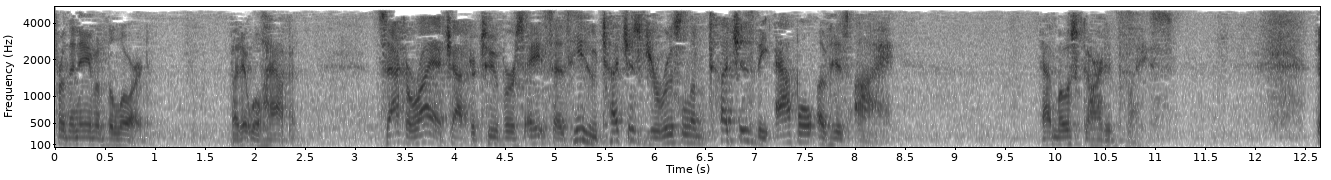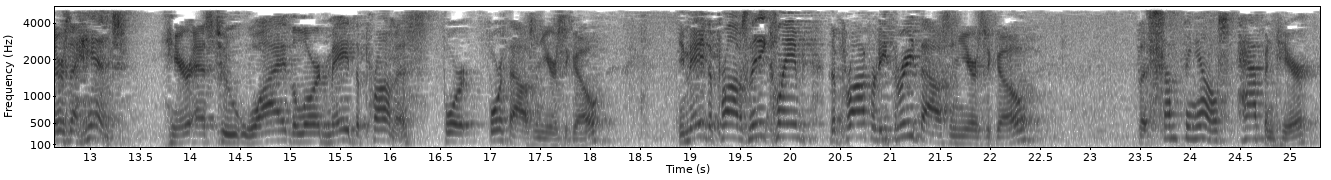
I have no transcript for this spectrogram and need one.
for the name of the Lord but it will happen. Zechariah chapter 2 verse 8 says he who touches Jerusalem touches the apple of his eye that most guarded place. There's a hint here as to why the Lord made the promise for 4,000 years ago. He made the promise, and then he claimed the property 3,000 years ago. But something else happened here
